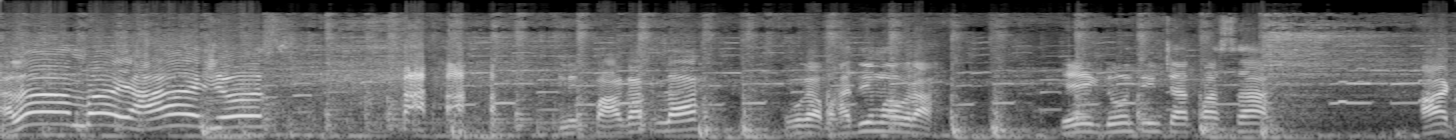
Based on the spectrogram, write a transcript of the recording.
हॅलो बाय हाय जोस. आणि पागातला बघा भादी मावरा. एक दोन तीन चार पाच सहा आठ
